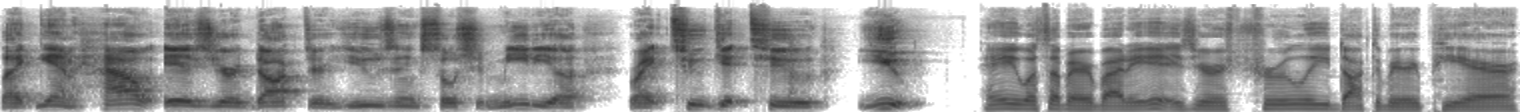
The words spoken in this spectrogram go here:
like, again, how is your doctor using social media, right, to get to you? Hey, what's up, everybody? It is yours truly, Dr. Berry Pierre,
